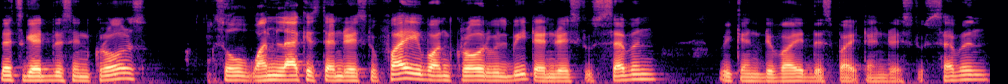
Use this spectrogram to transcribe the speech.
let us get this in crores. So, 1 lakh is 10 raised to 5, 1 crore will be 10 raised to 7. We can divide this by 10 raised to 7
